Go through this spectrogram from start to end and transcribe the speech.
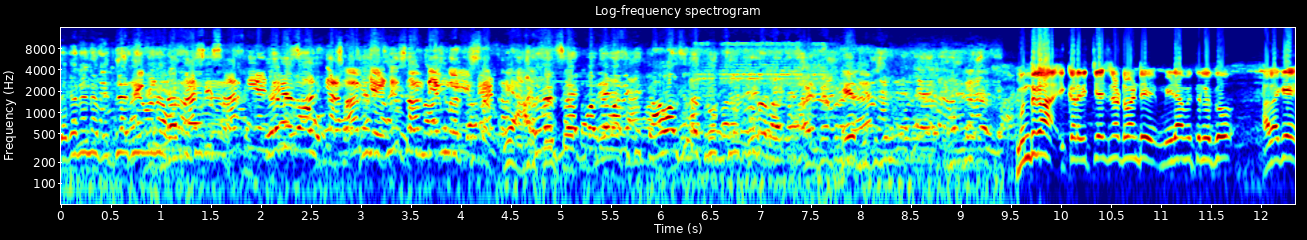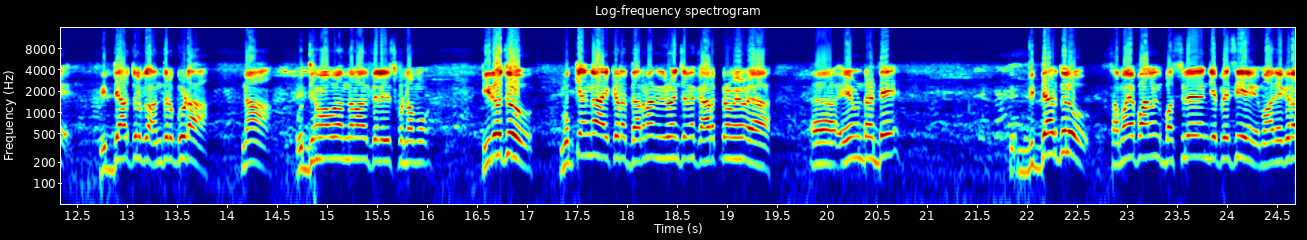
జగనన్న విద్యా దీవెన ఏమీ రావు అటెండెన్స్ లేకపోతే వాళ్ళకి కావాల్సిన గ్రూప్ ముందుగా ఇక్కడ ఇచ్చేసినటువంటి మీడియా మిత్రులకు అలాగే విద్యార్థులకు అందరూ కూడా నా ఉద్యమాభివందనాలు తెలియజేసుకున్నాము ఈరోజు ముఖ్యంగా ఇక్కడ ధర్నా నిర్వహించిన కార్యక్రమం ఏమిటంటే విద్యార్థులు సమయపాలనకు బస్సు లేదని చెప్పేసి మా దగ్గర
